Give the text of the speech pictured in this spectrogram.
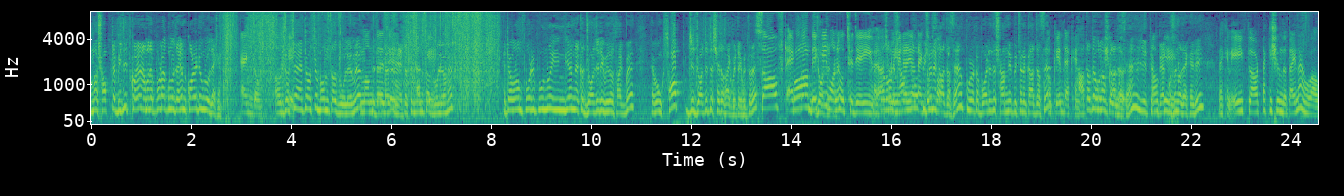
আমার শপটা ভিজিট করেন আমাদের প্রোডাক্টগুলো দেখেন কোয়ালিটিগুলো দেখেন। একদম এটা হচ্ছে এটা হচ্ছে মমতাজ ভলিউমের মমতাজের। হ্যাঁ এটা হচ্ছে মমতাজ ভলিউমের এটা হলাম পরিপূর্ণ ইন্ডিয়ান একটা জর্জেটের ভিতরে থাকবে এবং সব যে জর্জেটটা সেটা থাকবে এটার ভিতরে। সফট একদম দেখেই মনে হচ্ছে যে এই এটা আসলে মেটেরিয়ালটা একদম পিছনে কাজ আছে হ্যাঁ পুরোটা বডিতে সামনে পিছনে কাজ আছে। ওকে দেখেন হাতাতে খুবই গোলাম কাজ আছে হ্যাঁ যে ব্যাক Okay. দেখাই দিই। দেখেন এই ফ্লাওয়ারটা কি সুন্দর তাই না? ওয়াও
